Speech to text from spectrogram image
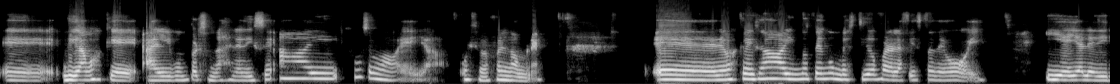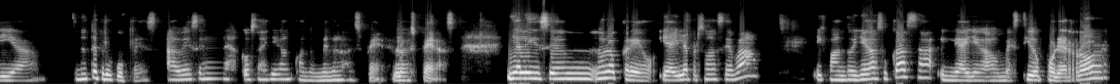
eh, digamos que algún personaje le dice, ay, ¿cómo se llama ella? Uy, se me fue el nombre. Eh, digamos que dice, ay, no tengo un vestido para la fiesta de hoy. Y ella le diría, no te preocupes, a veces las cosas llegan cuando menos lo esperas. Y ella le dice, no lo creo. Y ahí la persona se va y cuando llega a su casa le ha llegado un vestido por error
